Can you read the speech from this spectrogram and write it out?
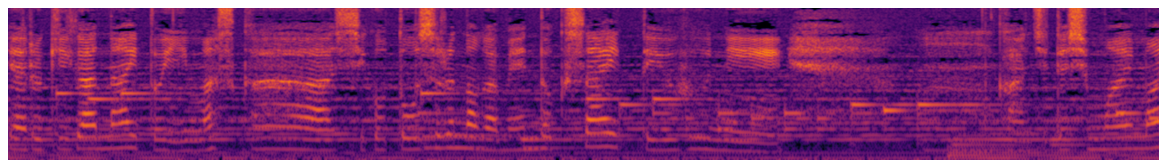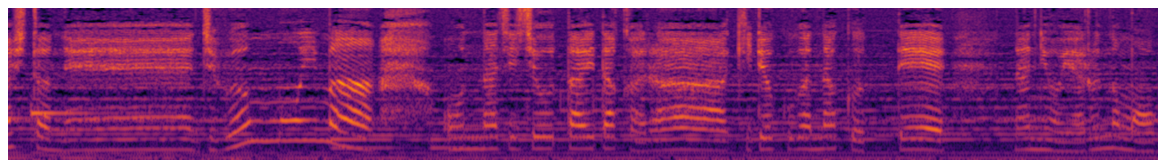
やる気がないと言いますか仕事をするのが面倒くさいっていう風に感じてしまいましたね。自分も今同じ状態だから気力がなくって何をやるのも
